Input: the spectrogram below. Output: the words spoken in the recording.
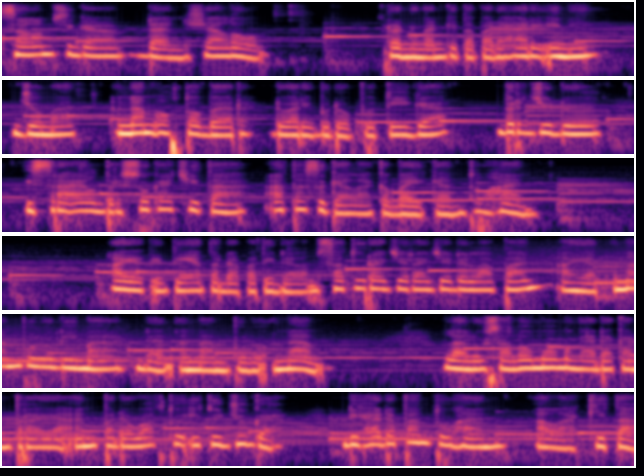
Salam sigap dan shalom. Renungan kita pada hari ini, Jumat 6 Oktober 2023, berjudul Israel bersuka cita atas segala kebaikan Tuhan. Ayat intinya terdapat di dalam 1 Raja-Raja 8 ayat 65 dan 66. Lalu Salomo mengadakan perayaan pada waktu itu juga di hadapan Tuhan Allah kita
